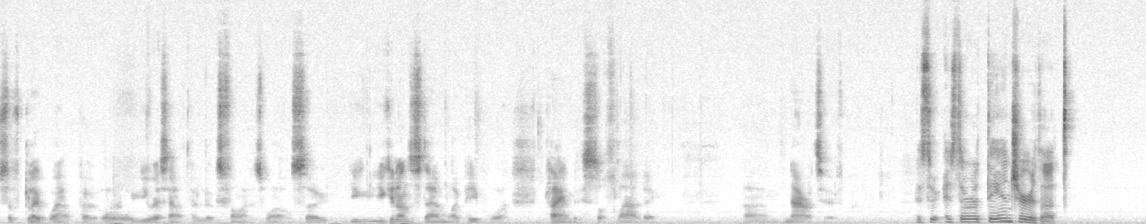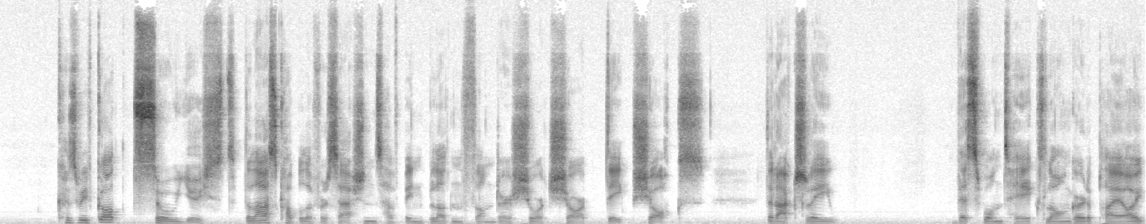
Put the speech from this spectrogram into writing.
sort of global output or, US output looks fine as well. So you, you can understand why people are playing with this soft landing um, narrative. Is there is there a danger that because we've got so used the last couple of recessions have been blood and thunder, short, sharp, deep shocks that actually this one takes longer to play out?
